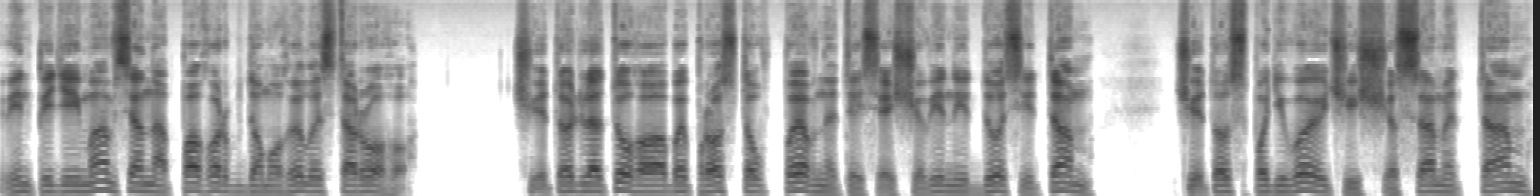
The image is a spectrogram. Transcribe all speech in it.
він підіймався на пагорб до могили старого, чи то для того, аби просто впевнитися, що він і досі там, чи то сподіваючись, що саме там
